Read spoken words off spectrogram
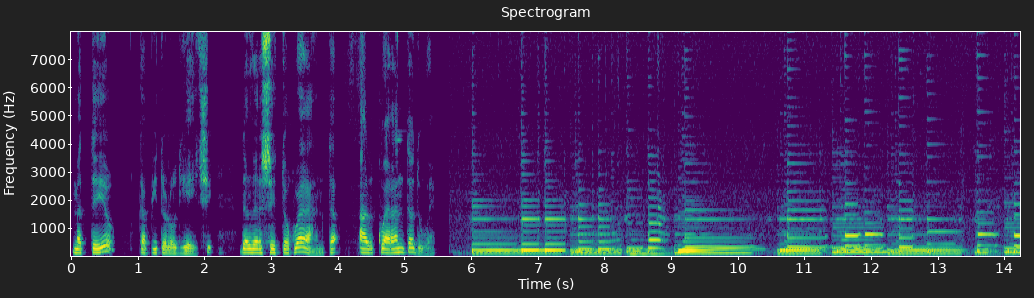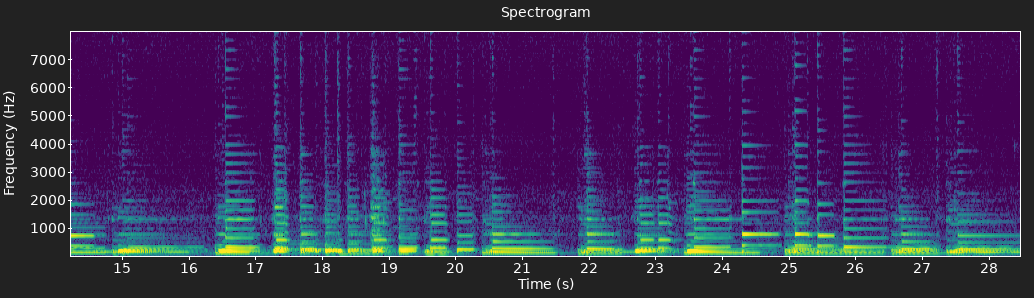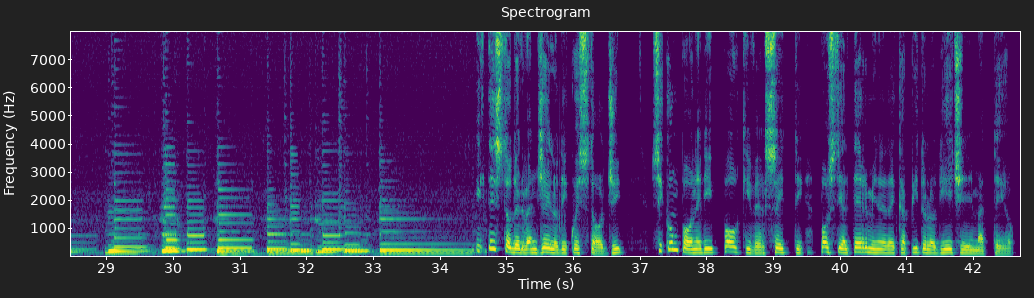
Matteo capitolo 10, dal versetto 40 al 42. Testo del Vangelo di quest'oggi si compone di pochi versetti posti al termine del capitolo 10 di Matteo.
